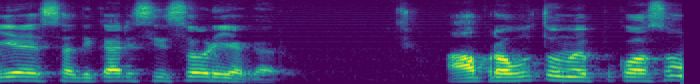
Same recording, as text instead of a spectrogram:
ఐఏఎస్ అధికారి సిసోడియా గారు. ఆ ప్రభుత్వం మెప్పు కోసం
